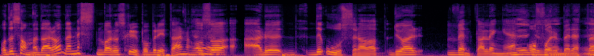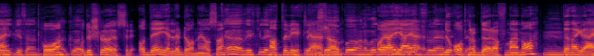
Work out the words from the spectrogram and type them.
Og det samme der òg. Det er nesten bare å skru på bryteren, Ja, og så er du Det oser av at du har venta lenge og forberedt deg på. Og du sløser Og det gjelder Donny også. ja, virkelig. At det virkelig er sånn Og jeg, jeg, du åpner opp døra for meg nå. Mm. Den er grei.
